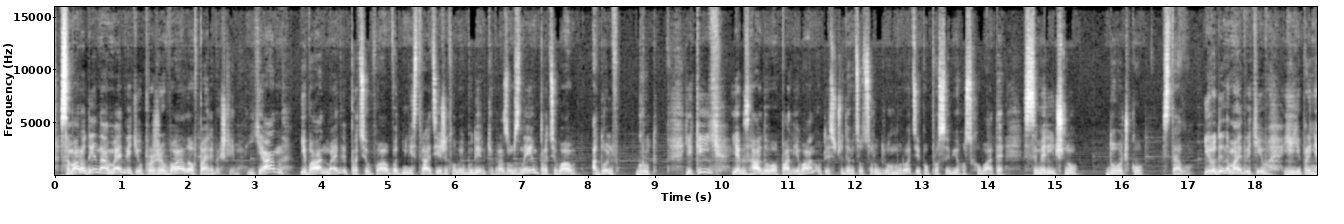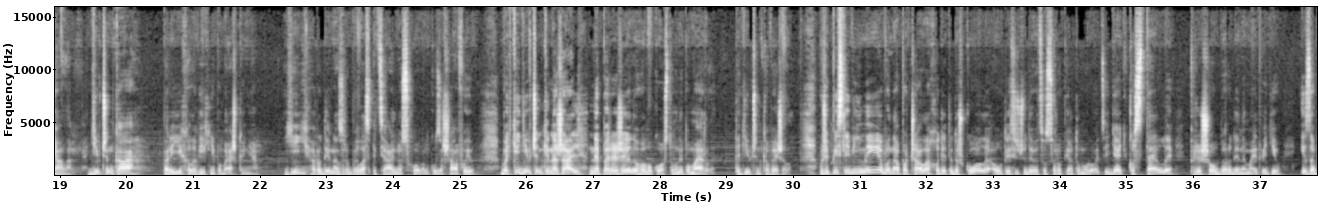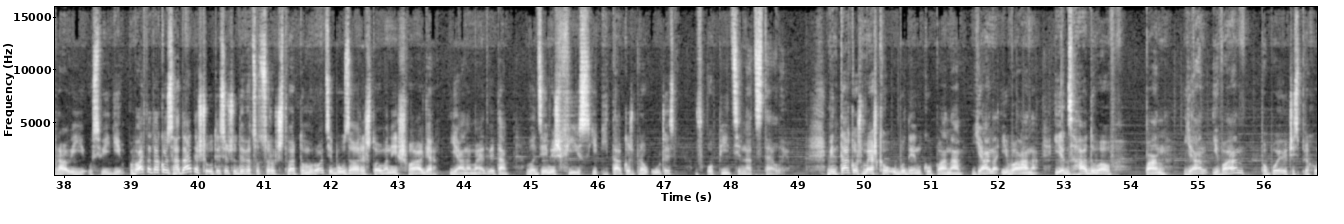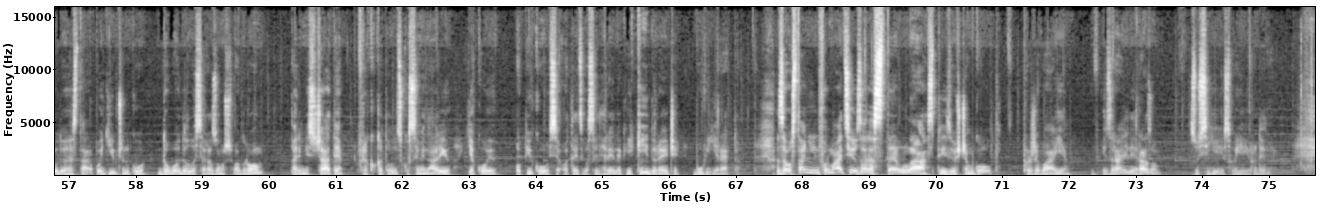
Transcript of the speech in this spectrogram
Сама родина Медвідів проживала в Перебишлі. Ян Іван Медвід працював в адміністрації житлових будинків. Разом з ним працював Адольф Грут, який, як згадував пан Іван, у 1942 році попросив його сховати семирічну дочку Стелу. І родина Медвідів її прийняла. Дівчинка переїхала в їхнє помешкання. Їй родина зробила спеціальну схованку за шафою. Батьки дівчинки, на жаль, не пережили голокосту, вони померли. Та дівчинка вижила. Уже після війни вона почала ходити до школи, а у 1945 році дядько Стелли прийшов до родини Медведів і забрав її у свій дім. Варто також згадати, що у 1944 році був заарештований швагер Яна Медвіта Владимир Фіс, який також брав участь в опіці над Стелою. Він також мешкав у будинку пана Яна Івана, і як згадував пан Ян Іван, побоюючись приходу гестапо, дівчинку доводилося разом з швагром переміщати в греко-католицьку семінарію, якою опікувався отець Василь Гриник, який, до речі, був її ректор. За останню інформацією, зараз Стелла з прізвищем Голд проживає в Ізраїлі разом з усією своєю родиною.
